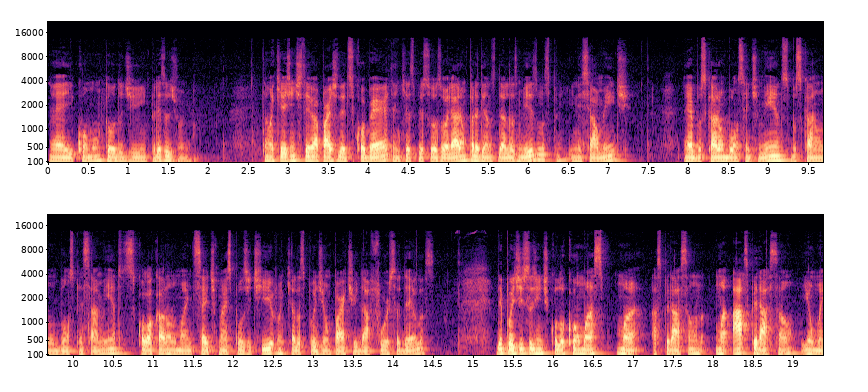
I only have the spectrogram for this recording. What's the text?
né, e como um todo de empresa júnior. Então aqui a gente teve a parte da descoberta, em que as pessoas olharam para dentro delas mesmas, inicialmente, né, buscaram bons sentimentos, buscaram bons pensamentos, colocaram um mindset mais positivo, em que elas podiam partir da força delas. Depois disso a gente colocou uma, uma aspiração, uma aspiração e uma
